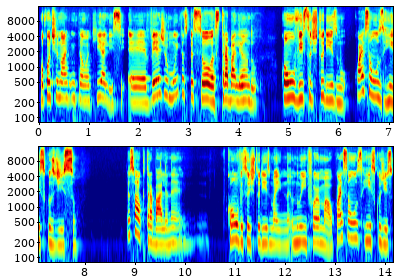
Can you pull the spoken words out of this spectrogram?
Vou continuar então aqui, Alice. É, vejo muitas pessoas trabalhando com o visto de turismo. Quais são os riscos disso? Pessoal que trabalha, né? Com o visto de turismo aí no informal? Quais são os riscos disso?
